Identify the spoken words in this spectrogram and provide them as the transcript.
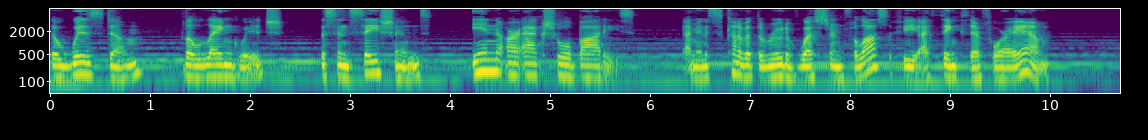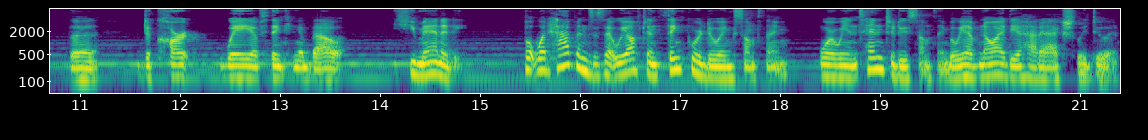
the wisdom, the language, the sensations in our actual bodies. I mean, it's kind of at the root of Western philosophy. I think, therefore I am. The Descartes way of thinking about humanity. But what happens is that we often think we're doing something or we intend to do something, but we have no idea how to actually do it.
